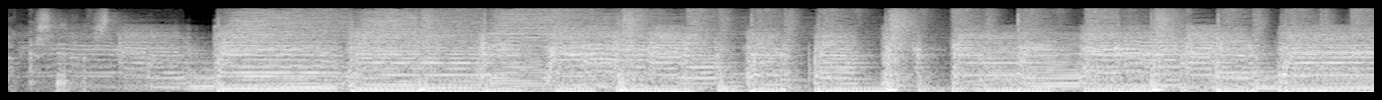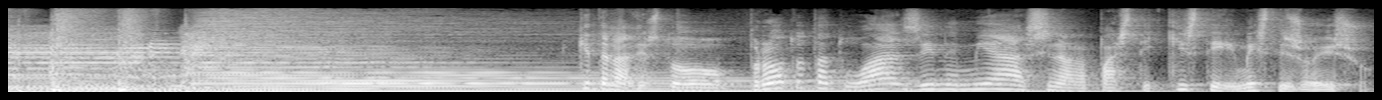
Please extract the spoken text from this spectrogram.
αξέχαστη. Κοίτα να δεις, το πρώτο τατουάζ είναι μια συναρπαστική στιγμή στη ζωή σου.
